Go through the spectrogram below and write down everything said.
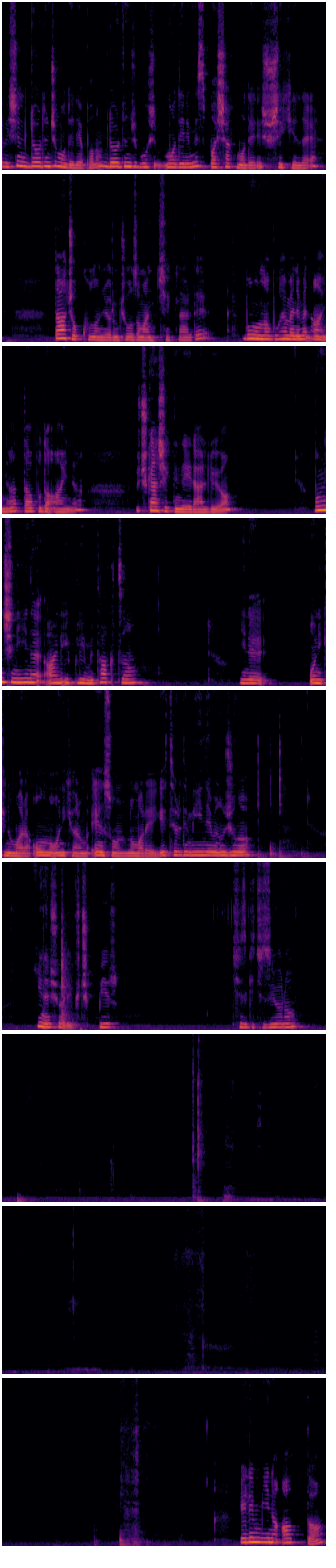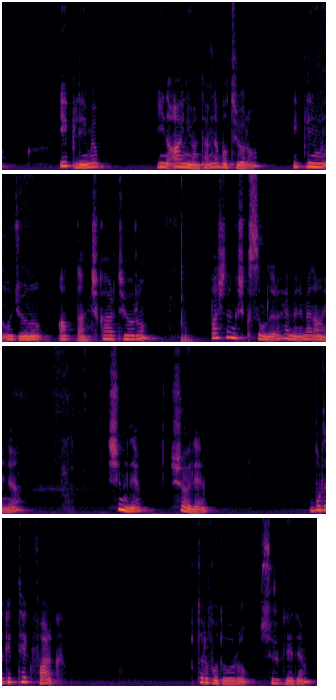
Evet şimdi dördüncü modeli yapalım. Dördüncü modelimiz başak modeli şu şekilde. Daha çok kullanıyorum çoğu zaman çiçeklerde. Bununla bu hemen hemen aynı. Hatta bu da aynı. Üçgen şeklinde ilerliyor. Bunun için yine aynı ipliğimi taktım. Yine 12 numara 10 ile 12 numarayı en son numaraya getirdim iğnemin ucunu. Yine şöyle küçük bir çizgi çiziyorum. Elim yine altta. İpliğimi yine aynı yöntemle batıyorum. İpliğimin ucunu alttan çıkartıyorum. Başlangıç kısımları hemen hemen aynı. Şimdi şöyle buradaki tek fark bu tarafa doğru sürükledim.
